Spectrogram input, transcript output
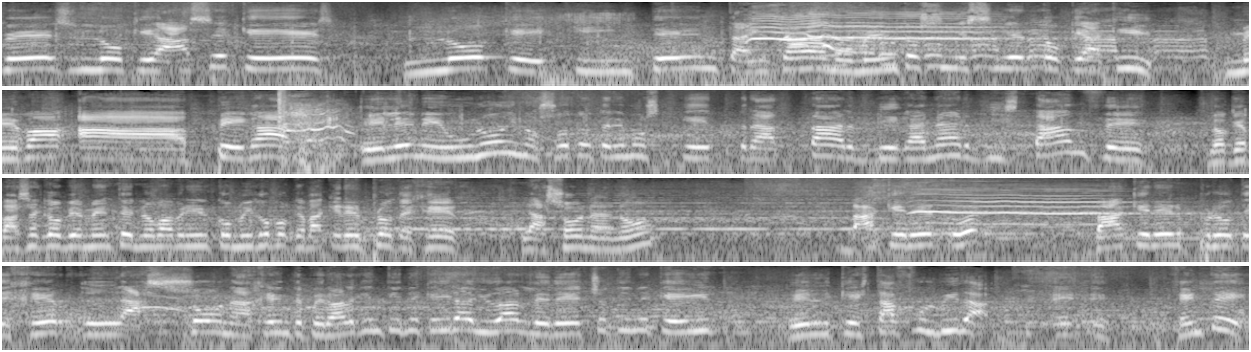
qué es lo que hace, qué es lo que intenta en cada momento. Si es cierto que aquí me va a pegar el M1 y nosotros tenemos que tratar de ganar distancia. Lo que pasa que obviamente no va a venir conmigo porque va a querer proteger la zona, ¿no? va a querer ¡Ué! Va a querer proteger la zona, gente, pero alguien tiene que ir a ayudarle. De hecho, tiene que ir el que está full vida. Eh, eh, gente,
